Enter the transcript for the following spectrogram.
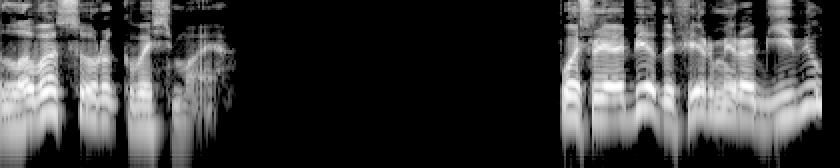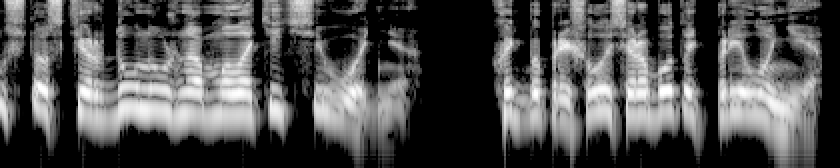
Глава сорок восьмая После обеда фермер объявил, что скирду нужно обмолотить сегодня, хоть бы пришлось работать при луне,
